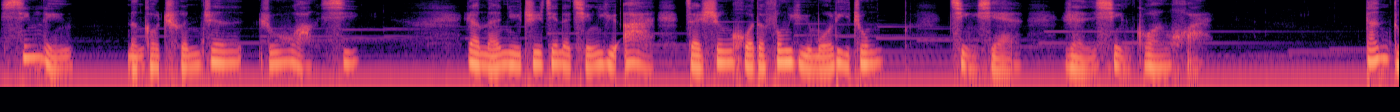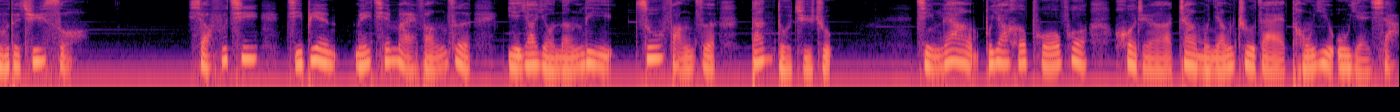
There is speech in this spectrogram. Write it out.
心灵能够纯真如往昔。让男女之间的情与爱，在生活的风雨磨砺中，尽显人性关怀。单独的居所，小夫妻即便没钱买房子，也要有能力租房子单独居住，尽量不要和婆婆或者丈母娘住在同一屋檐下。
